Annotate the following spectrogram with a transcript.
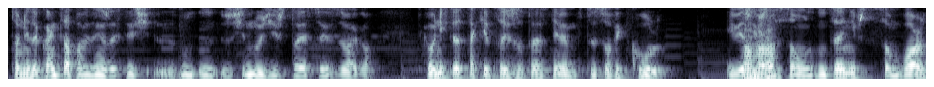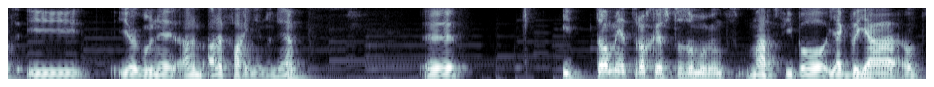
to nie do końca powiedzenie, że jesteś, że się nudzisz, to jest coś złego. Tylko u nich to jest takie coś, że to jest, nie wiem, w cudzysłowie cool. I wiesz, i wszyscy są znudzeni, wszyscy są bored i, i ogólnie, ale, ale fajnie, no nie? Yy, I to mnie trochę, szczerze mówiąc, martwi, bo jakby ja od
